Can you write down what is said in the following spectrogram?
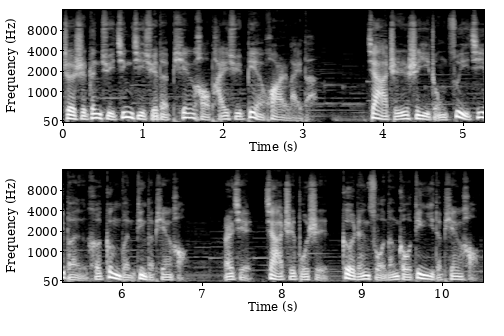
这是根据经济学的偏好排序变化而来的。价值是一种最基本和更稳定的偏好。而且，价值不是个人所能够定义的偏好，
